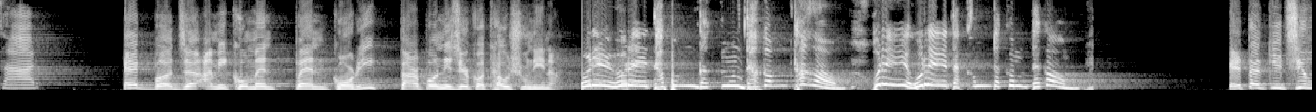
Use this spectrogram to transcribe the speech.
স্যার। একবার যে আমি কমেন্ট পেন করি তারপর নিজের কথাও শুনি না। হরে হরে ধাপম ধাকুম ধাকাম ধাকাম হরে হরে ধাকাম ধাকাম ধাকাম এটা কি ছিল?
